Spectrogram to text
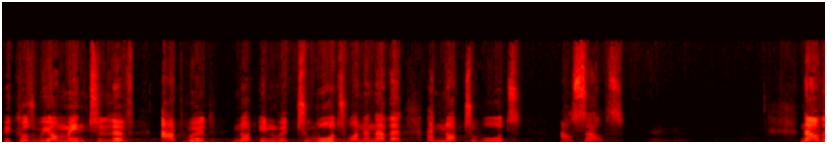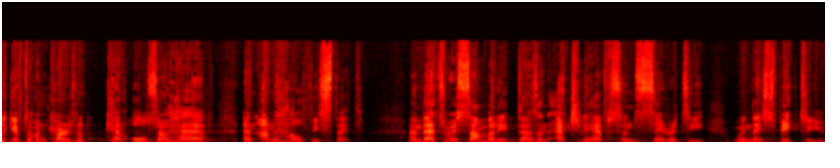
Because we are meant to live outward, not inward, towards one another and not towards ourselves. Now, the gift of encouragement can also have an unhealthy state. And that's where somebody doesn't actually have sincerity when they speak to you.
